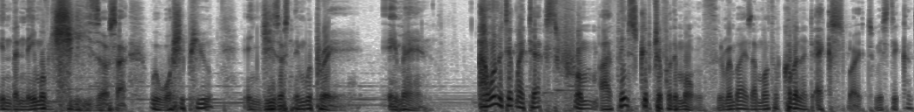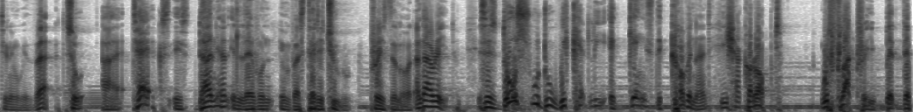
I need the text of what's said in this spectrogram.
In the name of Jesus, we worship you. In Jesus' name we pray. Amen. I want to take my text from our theme scripture for the month. Remember, it's a month of covenant exploit. We're still continuing with that. So, our text is Daniel 11 in verse 32. Praise the Lord. And I read It says, Those who do wickedly against the covenant, he shall corrupt with flattery, but the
